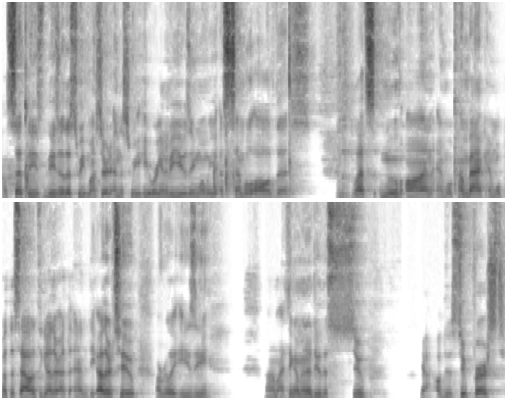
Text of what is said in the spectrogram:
let's set these. These are the sweet mustard and the sweet heat we're gonna be using when we assemble all of this. Let's move on and we'll come back and we'll put the salad together at the end. The other two are really easy. Um, I think I'm gonna do the soup. Yeah, I'll do the soup first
